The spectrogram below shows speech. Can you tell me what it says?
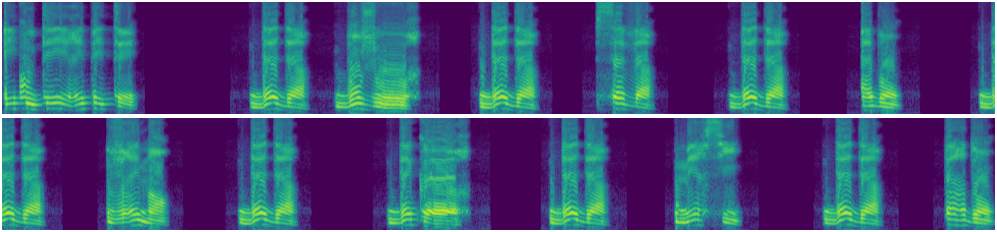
Écoutez et répétez. Dada, bonjour. Dada, ça va. Dada. Ah bon. Dada. Vraiment. Dada. D'accord. Dada. Merci. Dada. Pardon.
